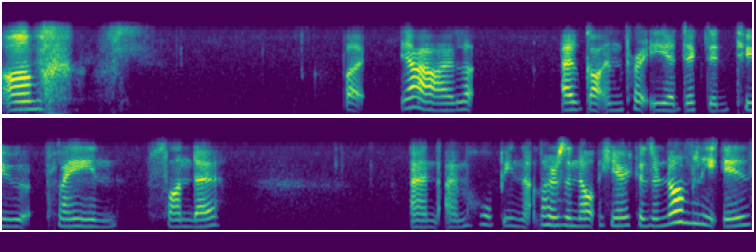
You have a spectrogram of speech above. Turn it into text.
Um, but yeah, I lo I've gotten pretty addicted to playing Slender. And I'm hoping that there's a note here, because there normally is.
